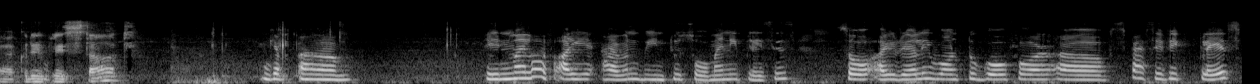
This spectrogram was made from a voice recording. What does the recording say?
Uh, could you please start? Yep. Um, in my life, I haven't been to so many places, so I really want to go for a specific place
